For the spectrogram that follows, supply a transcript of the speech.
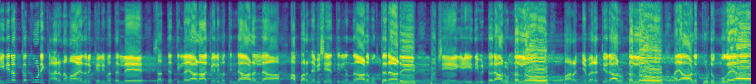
ഇതിനൊക്കെ കൂടി കാരണമായതൊരു കെലിമത്തല്ലേ? സത്യത്തിൽ അയാൾ ആ കെലിമത്തിന്റെ ആളല്ല. ആ പറഞ്ഞ വിഷയത്തിൽ നിന്ന് ആൾ മുക്തനാണ്. പക്ഷേ എഴുതി വിട്ട ഒരാളുണ്ടല്ലോ പറഞ്ഞു വരത്തിയൊരാളുണ്ടല്ലോ അയാൾ കുടുങ്ങുകയാണ്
